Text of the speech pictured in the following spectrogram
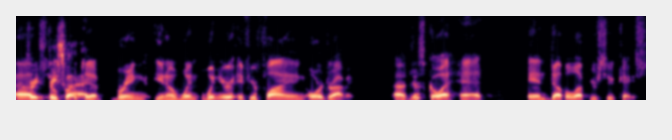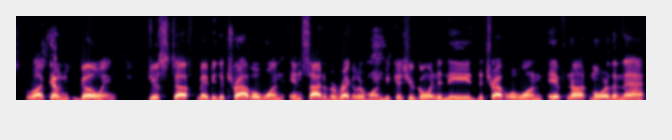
Uh, free, free swag. To bring, you know, when, when you're, if you're flying or driving, uh, just go ahead and double up your suitcase. Like yep. when you're going, just stuff maybe the travel one inside of a regular one because you're going to need the travel one, if not more than that,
